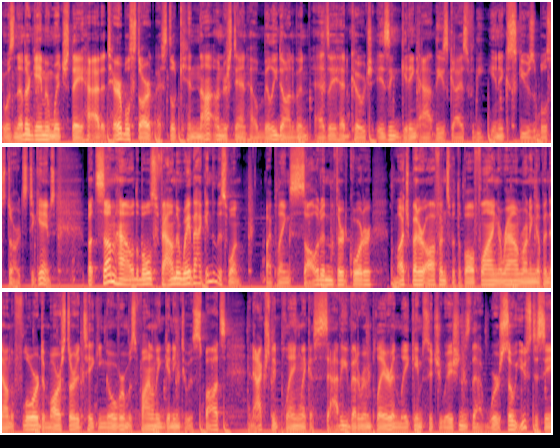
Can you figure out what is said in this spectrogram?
it was another game in which they had a terrible start. I still cannot understand how Billy Donovan, as a head coach, isn't getting at these guys for the inexcusable starts to games. But somehow the Bulls found their way back into this one by playing solid in the third quarter, much better offense with the ball flying around, running up and down the floor. DeMar started taking over and was finally getting to his spots and actually playing like a savvy veteran player in late game situations that we're so used to seeing.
